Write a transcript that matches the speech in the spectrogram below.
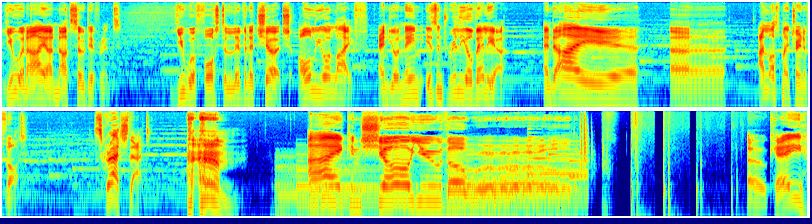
you and I are not so different. You were forced to live in a church all your life, and your name isn't really Ovelia. And I. Uh. uh I lost my train of thought. Scratch that. I can show you the world. Okay,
